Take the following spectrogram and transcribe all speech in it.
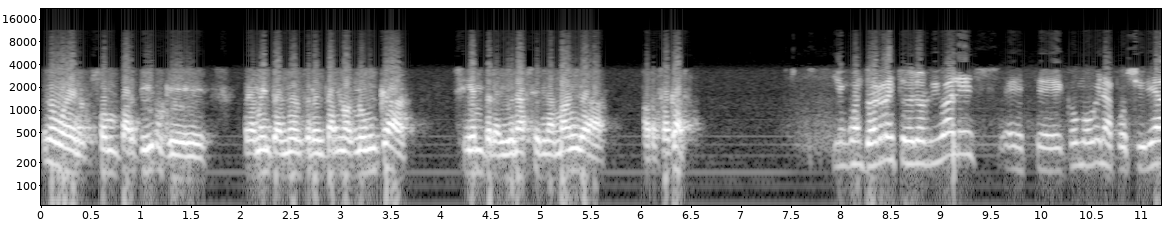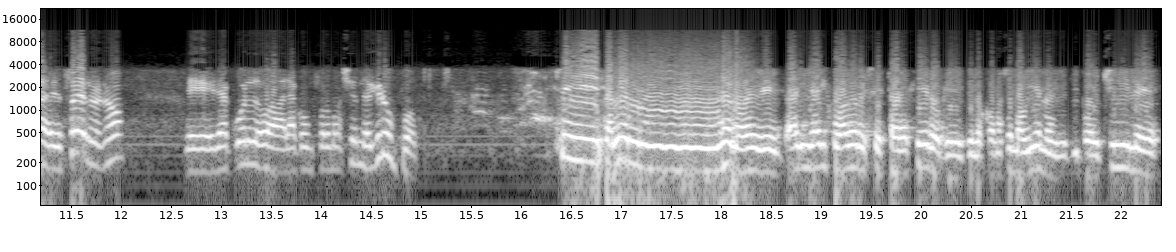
Pero bueno, son partidos que realmente al no enfrentarnos nunca, siempre hay un as en la manga para sacar. y en cuanto al resto de los rivales este, ¿cómo ven la posibilidad del Ferro? ¿no? De, de acuerdo a la conformación del grupo Sí, también, mm, bueno, eh, hay, hay jugadores extranjeros que, los conocemos bien en el equipo de Chile,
